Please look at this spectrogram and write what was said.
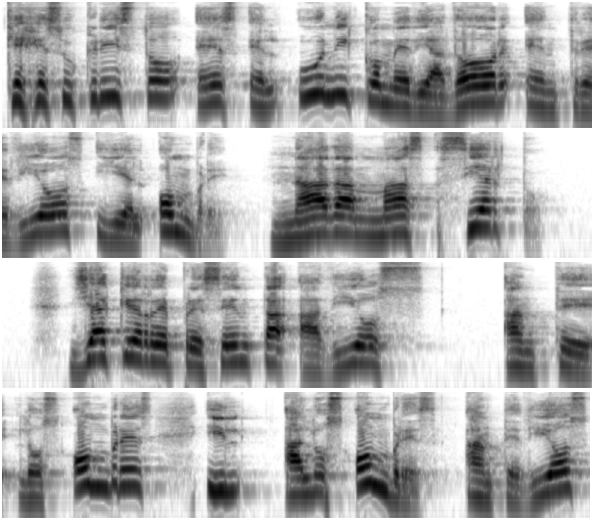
que Jesucristo es el único mediador entre Dios y el hombre. Nada más cierto, ya que representa a Dios ante los hombres y a los hombres ante Dios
